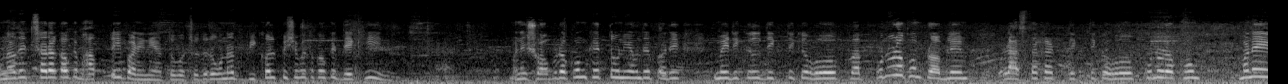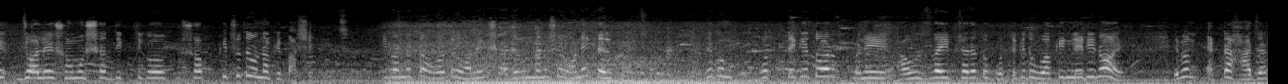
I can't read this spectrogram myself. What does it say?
ওনাদের ছাড়া কাউকে ভাবতেই পারিনি এত বছর ধরে। ওনার বিকল্প হিসেবে তো কাউকে দেখিই মানে সব রকম ক্ষেত্রে উনি আমাদের মানে মেডিকেল দিক থেকে হোক বা কোনো রকম প্রবলেম রাস্তাঘাট দিক থেকে হোক, কোনো রকম মানে জলের সমস্যার দিক থেকে হোক সব কিছুতে ওনাকে পাশে পেয়েছে। এই বান্ধাটা হওয়াতে অনেক সাধারণ মানুষের অনেক হেল্প হয়েছে। দেখুন, প্রত্যেকে তো আর মানে হাউস ওয়াইফ ছাড়া তো প্রত্যেকে তো ওয়ার্কিং লেডি নয়। এবং একটা হাজার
